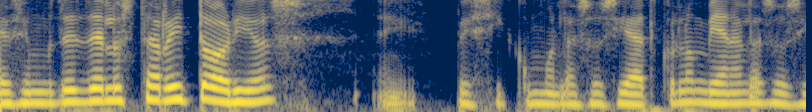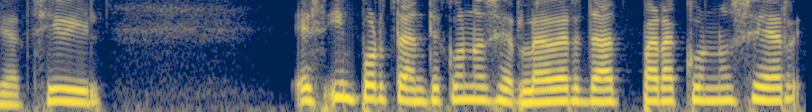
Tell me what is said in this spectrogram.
hacemos desde los territorios, eh, pues sí, como la sociedad colombiana, la sociedad civil, es importante conocer la verdad para conocer,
